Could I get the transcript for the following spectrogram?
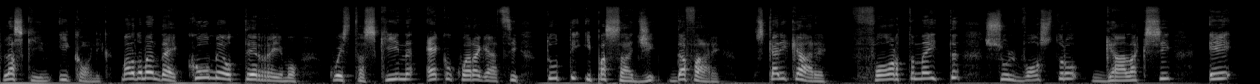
la skin iconic. Ma la domanda è come otterremo questa skin? Ecco qua ragazzi tutti i passaggi da fare. Scaricare Fortnite sul vostro Galaxy e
